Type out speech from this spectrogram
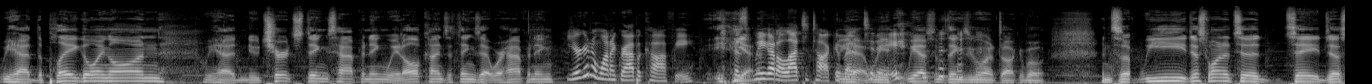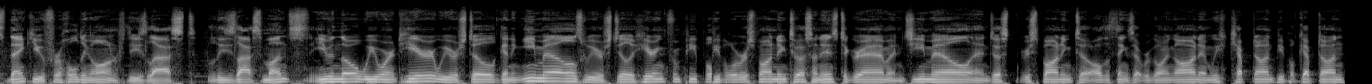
we had the play going on. We had new church things happening. We had all kinds of things that were happening. You're going to want to grab a coffee because Yeah. we got a lot to talk about yeah, today. We, we have some things we want to talk about. And so we just wanted to say just thank you for holding on for these last these last months. Even though we weren't here, we were still getting emails, we were still hearing from people. People were responding to us on Instagram and Gmail and just responding to all the things that were going on and we kept on people kept on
